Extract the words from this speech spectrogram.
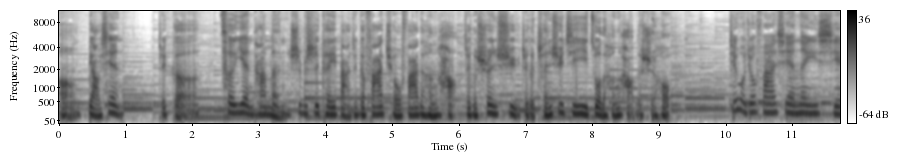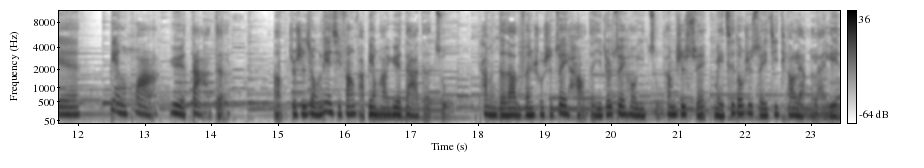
嗯表现这个。测验他们是不是可以把这个发球发的很好，这个顺序、这个程序记忆做得很好的时候，结果就发现那一些变化越大的，啊，就是这种练习方法变化越大的组，他们得到的分数是最好的，也就是最后一组，他们是随每次都是随机挑两个来练。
